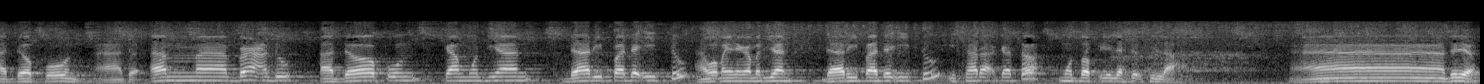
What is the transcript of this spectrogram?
adapun ada ha, amma ba'du adapun kemudian daripada itu ha, awak main dengan kemudian daripada itu isyarat kata mudhaf ilaih duk silah. Ha tu dia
